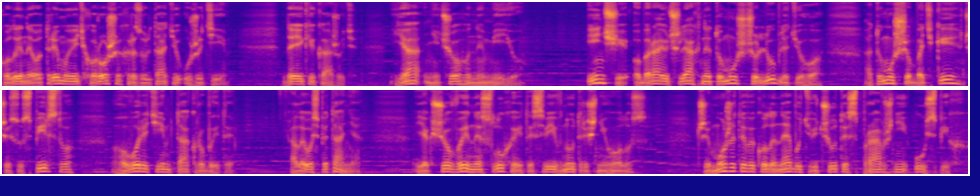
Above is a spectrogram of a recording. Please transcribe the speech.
коли не отримують хороших результатів у житті. Деякі кажуть: Я нічого не вмію. Інші обирають шлях не тому, що люблять його, а тому, що батьки чи суспільство говорять їм так робити. Але ось питання: якщо ви не слухаєте свій внутрішній голос, чи можете ви коли-небудь відчути справжній успіх?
